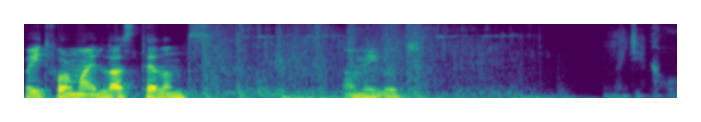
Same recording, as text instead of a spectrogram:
Wait for my last talent. Oh my god. Decoy.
